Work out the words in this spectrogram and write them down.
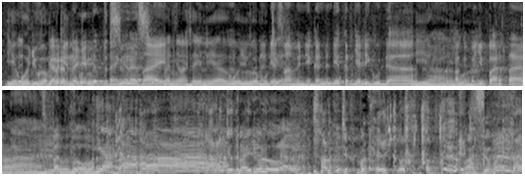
Iya, gue juga Karena mungkin pengen dapet pengen susu. ngerasain pengen ngerasain ya, gue juga Karena mungkin. dia selama ini kan dia kerja di gudang Iya, pakai baju partai sepatu bawah Iya. Celana cut dry dulu. Sana cut bray. Masih batas.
